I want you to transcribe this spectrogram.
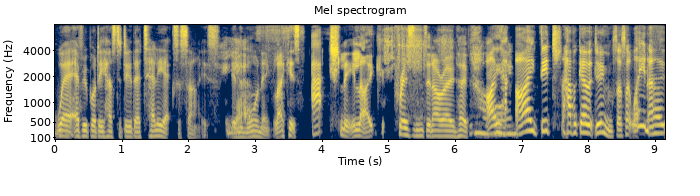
Where everybody has to do their telly exercise in the morning. Like it's actually like prisons in our own home. I Oh, I did have a go at doing them so I was like well you know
